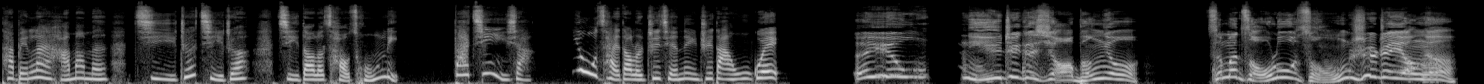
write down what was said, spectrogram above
他被癞蛤蟆们挤着挤着挤到了草丛里，吧唧一下，又踩到了之前那只大乌龟。哎呦，你这个小朋友，怎么走路总是这样呀？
